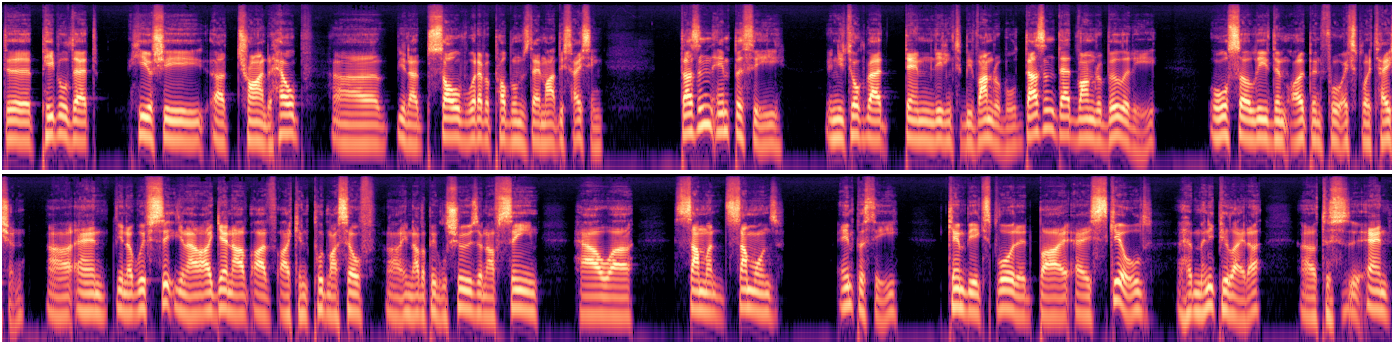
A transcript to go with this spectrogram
the people that he or she are trying to help, uh, you know, solve whatever problems they might be facing. Doesn't empathy, and you talk about them needing to be vulnerable, doesn't that vulnerability also leave them open for exploitation? Uh, and you know, we've seen, you know, again, I've, I've i can put myself uh, in other people's shoes, and I've seen how uh, someone someone's empathy can be exploited by a skilled manipulator uh, to, and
